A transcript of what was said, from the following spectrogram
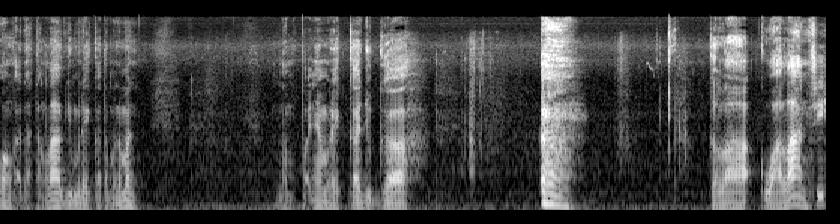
Wah nggak datang lagi mereka teman-teman. Nampaknya mereka juga kela kewalahan sih.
